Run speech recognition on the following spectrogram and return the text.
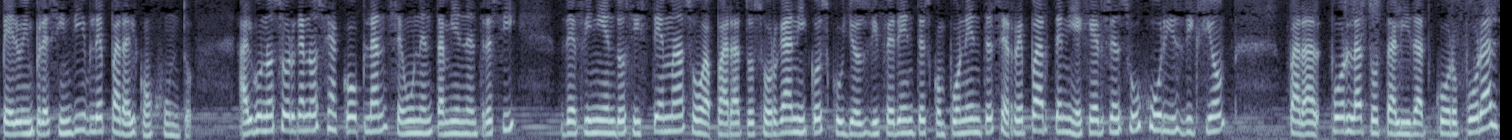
pero imprescindible para el conjunto. Algunos órganos se acoplan, se unen también entre sí, definiendo sistemas o aparatos orgánicos cuyos diferentes componentes se reparten y ejercen su jurisdicción para, por la totalidad corporal.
